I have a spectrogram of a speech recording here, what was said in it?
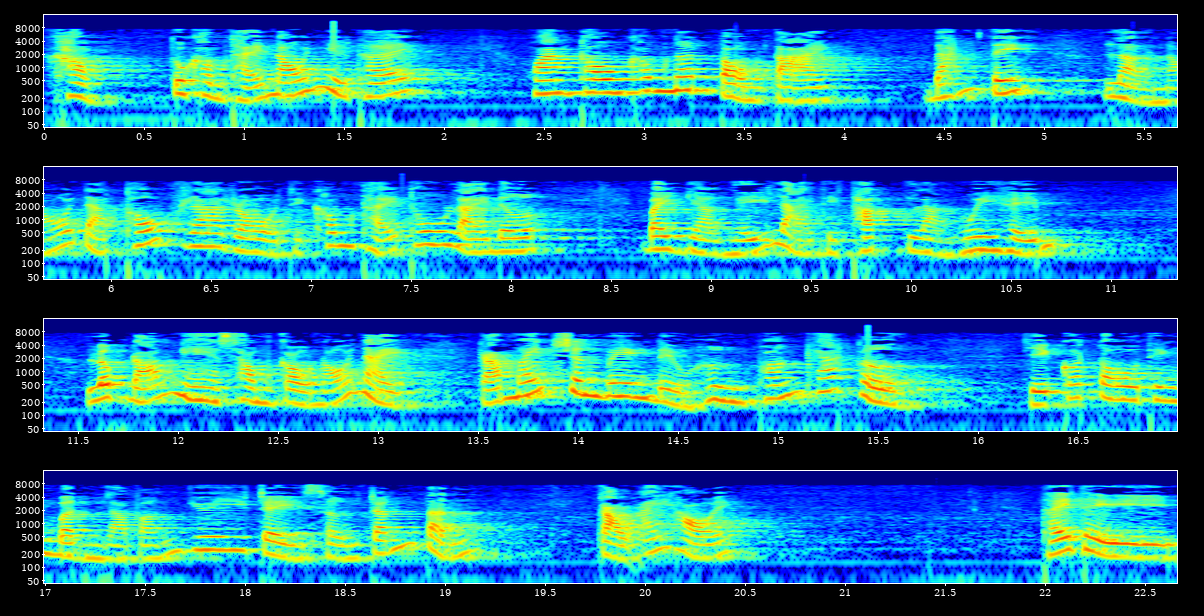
Không, tôi không thể nói như thế. Hoang thôn không nên tồn tại. Đáng tiếc, lời nói đã thốt ra rồi thì không thể thu lại được. Bây giờ nghĩ lại thì thật là nguy hiểm. Lúc đó nghe xong câu nói này Cả mấy sinh viên đều hưng phấn khác thường Chỉ có Tô Thiên Bình là vẫn duy trì sự trấn tĩnh. Cậu ấy hỏi, Thế thì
